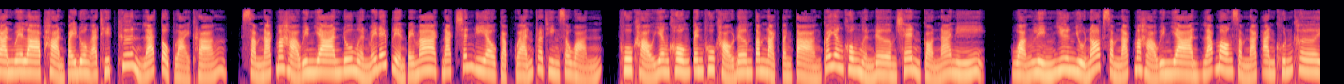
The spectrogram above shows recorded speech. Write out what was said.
การเวลาผ่านไปดวงอาทิตย์ขึ้นและตกหลายครั้งสำนักมหาวิญญาณดูเหมือนไม่ได้เปลี่ยนไปมากนักเช่นเดียวกับแคว้นกระทิงสวรรค์ ภูเขายังคงเป็นภูเขาเดิมตำหนักต่างๆ ก็ยังคงเหมือนเดิม เช่นก่อนหน้านี้ หวังหลินยืนอยู่นอกสำนักมหาวิญญาณ และมองสำนักอันคุ้นเคย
